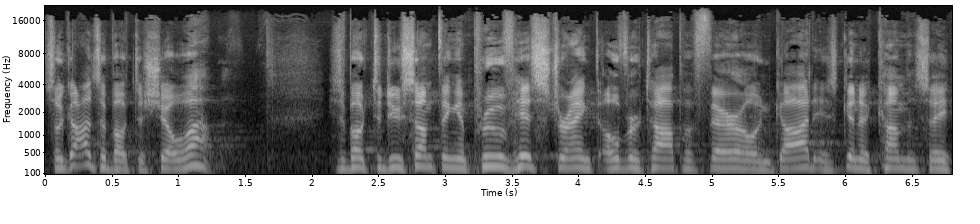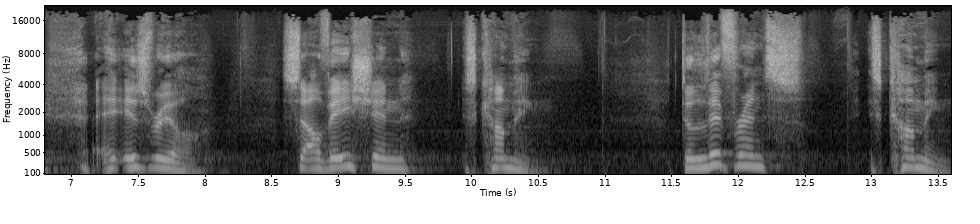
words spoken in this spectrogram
So God's about to show up. He's about to do something and prove his strength over top of Pharaoh. And God is going to come and say, Israel, salvation is coming, deliverance is coming.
